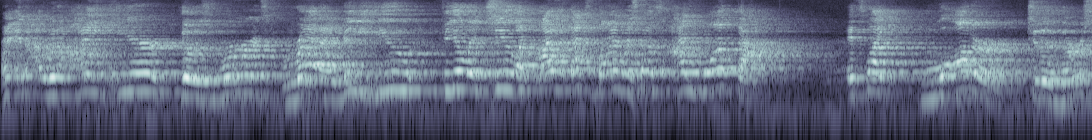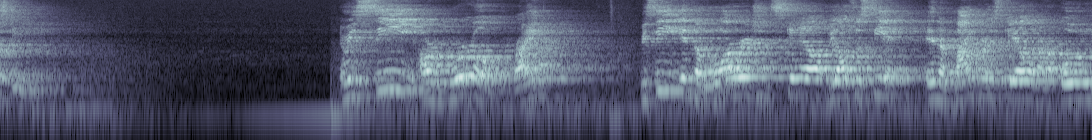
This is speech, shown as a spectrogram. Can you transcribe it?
Right? And I, when I hear those words read, and maybe you feel it too, like, I, that's my response. I want that. It's like water to the thirsty. And we see our world, right? We see in the large scale, we also see it in the micro scale in our own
